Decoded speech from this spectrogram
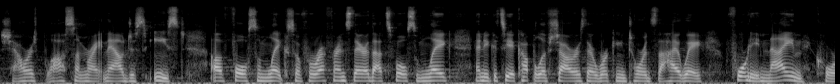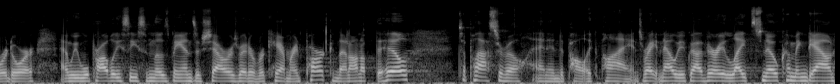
showers blossom right now just east of Folsom Lake. So for reference there, that's Folsom Lake, and you can see a couple of showers there working towards the Highway 49 corridor, and we will probably see some of those bands of showers right over Cameron Park and then on up the hill to Placerville and into Pollock Pines. Right now we've got very light snow coming down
